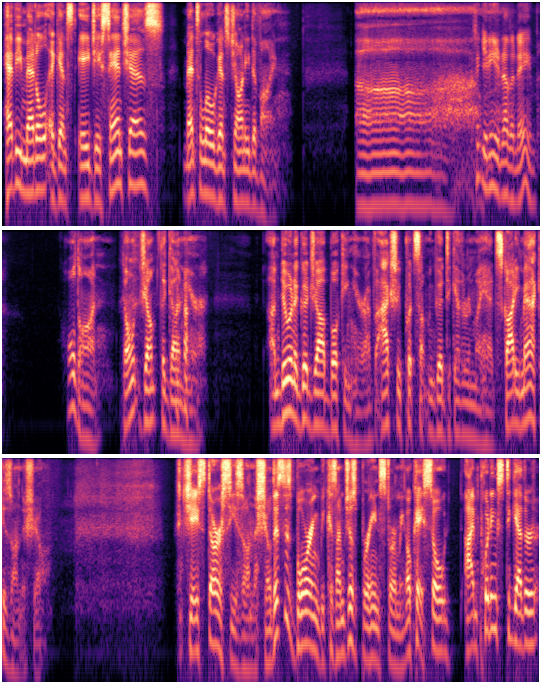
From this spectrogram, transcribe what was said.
Heavy Metal against AJ Sanchez, Mentalo against Johnny Devine. Uh, I think you need another name. Hold on. Don't jump the gun here. I'm doing a good job booking here. I've actually put something good together in my head. Scotty Mack is on the show. Jace Darcy's on the show. This is boring because I'm just brainstorming. Okay, so I'm putting together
